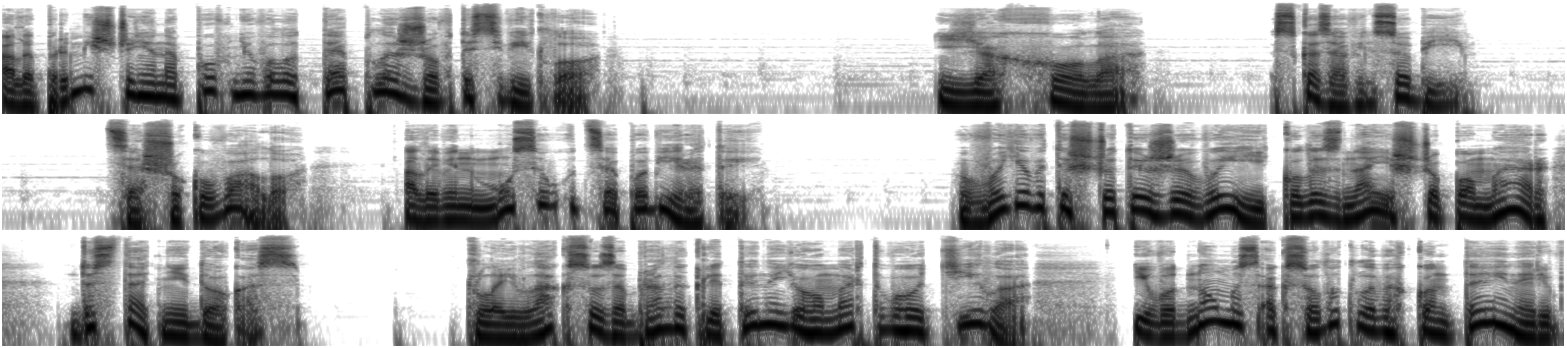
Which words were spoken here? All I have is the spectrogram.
але приміщення наповнювало тепле жовте світло. Я хола, сказав він собі. Це шокувало, але він мусив у це повірити. Виявити, що ти живий, коли знаєш, що помер, достатній доказ. Тлейлаксу забрали клітини його мертвого тіла, і в одному з аксолотливих контейнерів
